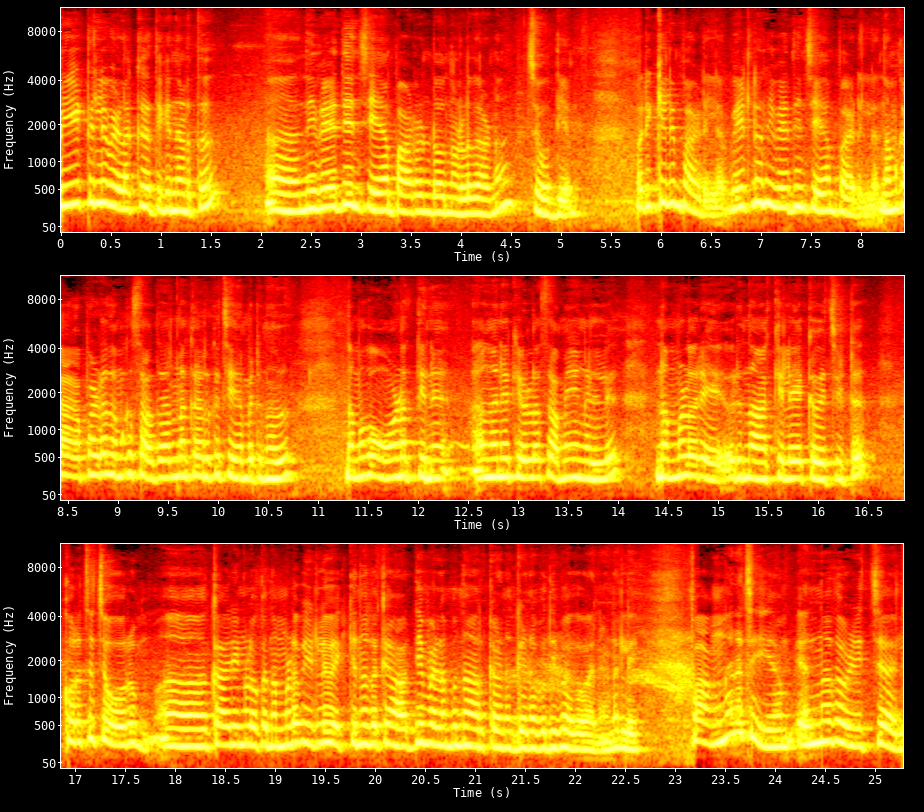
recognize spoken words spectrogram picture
വീട്ടിൽ വിളക്ക് കത്തിക്കുന്നിടത്ത് നിവേദ്യം ചെയ്യാൻ പാടുണ്ടോ എന്നുള്ളതാണ് ചോദ്യം. ഒരിക്കലും പാടില്ല. വീട്ടിൽ നിവേദ്യം ചെയ്യാൻ പാടില്ല. നമുക്ക് ആകപ്പാടെ നമുക്ക് സാധാരണക്കാർക്ക് ചെയ്യാൻ പറ്റുന്നത് നമുക്ക് ഓണത്തിന് അങ്ങനെയൊക്കെയുള്ള സമയങ്ങളിൽ നമ്മളൊരു ഒരു നാക്കിലേക്ക് വെച്ചിട്ട് കുറച്ച് ചോറും കാര്യങ്ങളൊക്കെ നമ്മുടെ വീട്ടിൽ വെക്കുന്നതൊക്കെ ആദ്യം വിളമ്പുന്ന ആർക്കാണ്? ഗണപതി ഭഗവാനാണ് അല്ലേ? അപ്പോൾ അങ്ങനെ ചെയ്യാം എന്നതൊഴിച്ചാൽ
